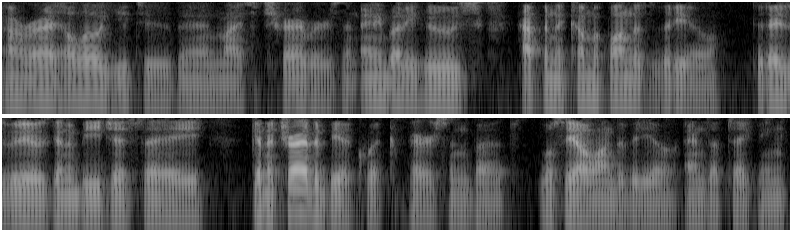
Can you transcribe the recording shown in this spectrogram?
All right, hello YouTube and my subscribers and anybody who's happened to come upon this video. Today's video is going to be just a, going to try to be a quick comparison, but we'll see how long the video ends up taking.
